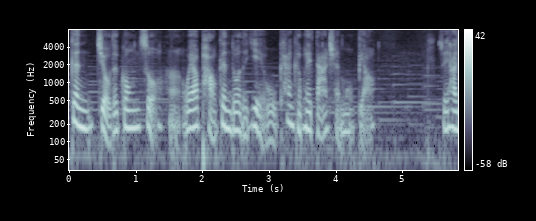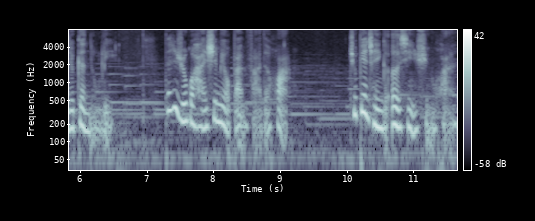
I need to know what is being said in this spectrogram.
更久的工作，啊，我要跑更多的业务，看可不可以达成目标，所以他就更努力。但是如果还是没有办法的话，就变成一个恶性循环，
